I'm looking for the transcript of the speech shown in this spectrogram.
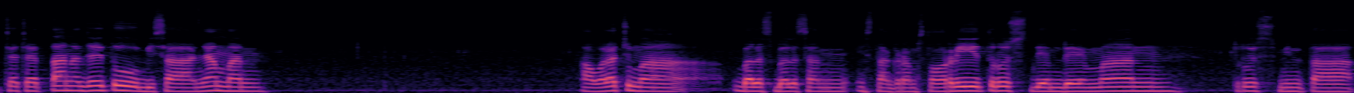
cecetan aja itu bisa nyaman. Awalnya cuma balas-balasan Instagram story terus DM-DMan terus minta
